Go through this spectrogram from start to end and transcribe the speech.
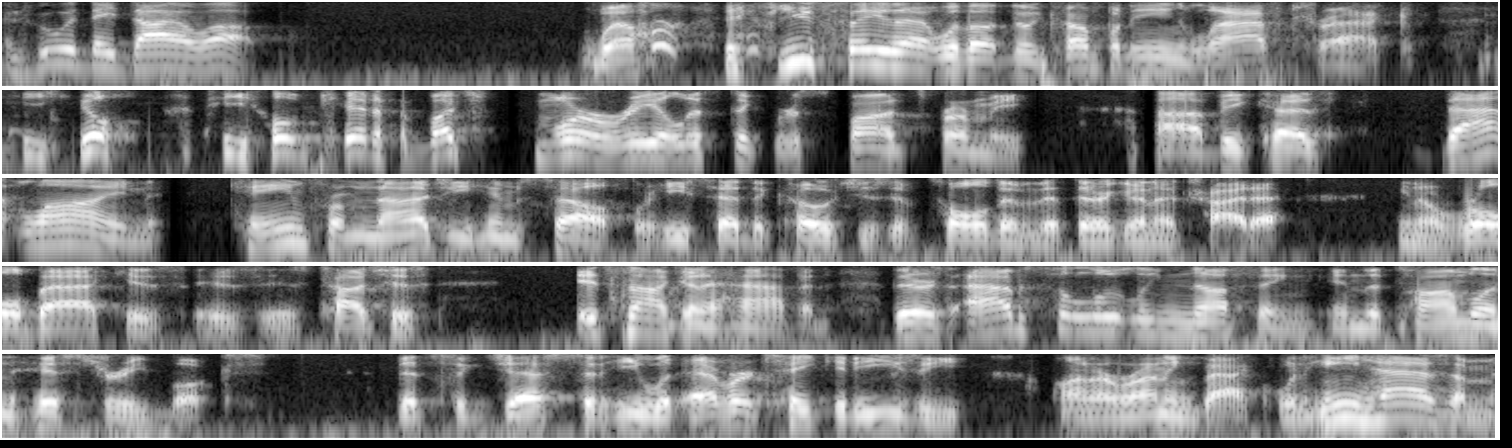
and who would they dial up? Well, if you say that with an accompanying laugh track, you'll you'll get a much more realistic response from me, uh, because that line came from Najee himself, where he said the coaches have told him that they're going to try to, you know, roll back his his, his touches It's not going to happen. There's absolutely nothing in the Tomlin history books that suggests that he would ever take it easy on a running back. When he has him,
